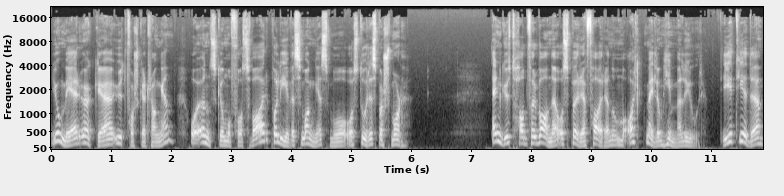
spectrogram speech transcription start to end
jo mer øker utforskertrangen og ønsket om å få svar på livets mange små og store spørsmål. En gutt hadde for vane å spørre faren om alt mellom himmel og jord. I tide,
